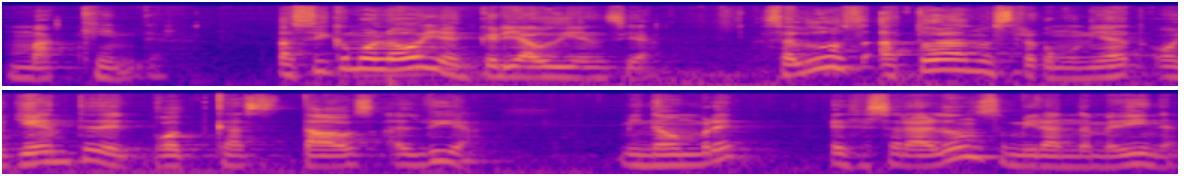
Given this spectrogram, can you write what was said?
Mackinder. Así como lo oyen, querida audiencia, saludos a toda nuestra comunidad oyente del podcast Taos al Día. Mi nombre es César Alonso Miranda Medina,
